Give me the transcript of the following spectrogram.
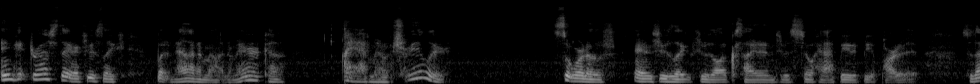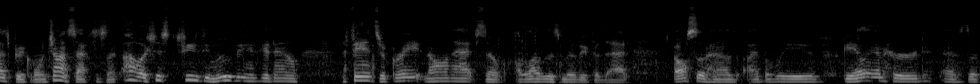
and get dressed there. And she was like, but now that I'm out in America, I have my own trailer. Sort of. And she was like, she was all excited and she was so happy to be a part of it. So that's pretty cool. And John Saxon's like, oh, it's just cheesy movie, you know, the fans are great and all that. So I love this movie for that. It also has, I believe, Gale Anne Hurd as the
